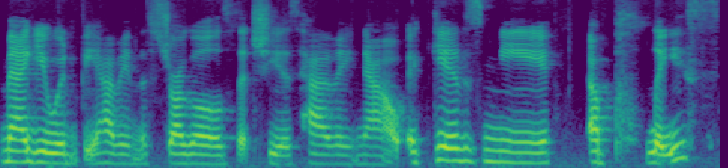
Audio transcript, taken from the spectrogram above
Maggie wouldn't be having the struggles that she is having now. It gives me a place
